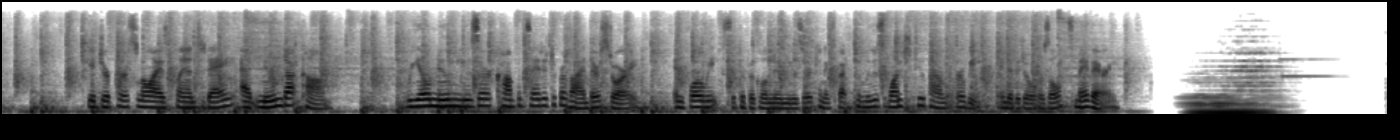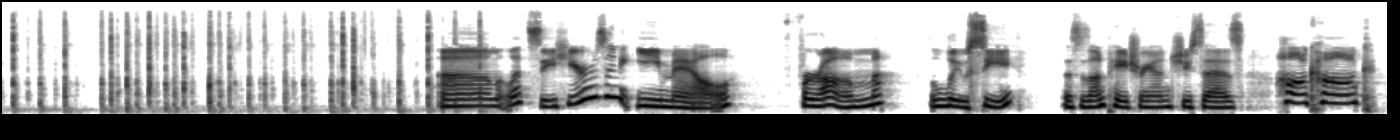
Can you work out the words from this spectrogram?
Get your personalized plan today at Noom.com. Real Noom user compensated to provide their story. In four weeks, the typical Noom user can expect to lose one to two pounds per week. Individual results may vary. Um, let's see. Here's an email from Lucy. This is on Patreon. She says, honk honk.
